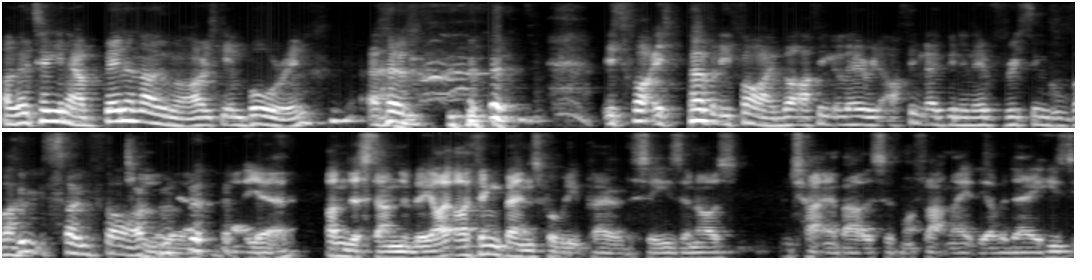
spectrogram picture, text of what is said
I'm going to tell you now, Ben and Omar is getting boring. Um, it's fine, it's perfectly fine, but I think they're in, I think they've been in every single vote so far. Oh, yeah. yeah. understandably, I, I, think Ben's probably player of the season. I was chatting about this with my flatmate the other day. He's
